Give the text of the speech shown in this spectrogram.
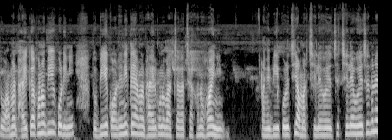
তো আমার ভাই তো এখনও বিয়ে করিনি, তো বিয়ে করেনি, তাই আমার ভাইয়ের কোনো বাচ্চা কাচ্চা এখনও হয়নি। আমি বিয়ে করেছি, আমার ছেলে হয়েছে ছেলে হয়েছে মানে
